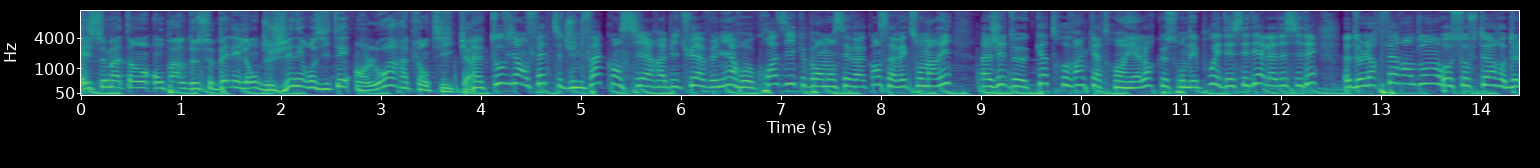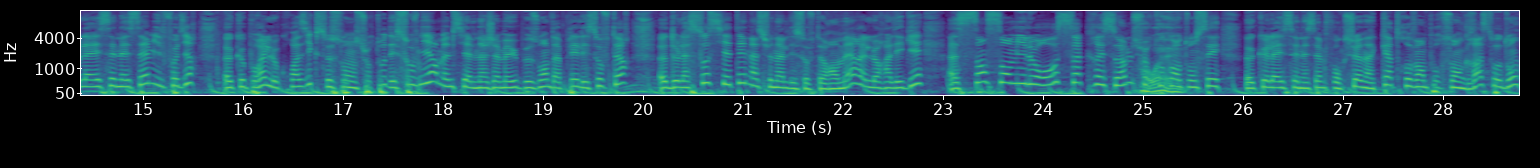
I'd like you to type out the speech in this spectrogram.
Et ce matin, on parle de ce bel élan de générosité en Loire-Atlantique. Euh, tout vient en fait d'une vacancière habituée à venir au Croisic pendant ses vacances avec son mari âgé de 84 ans. Et alors que son époux est décédé, elle a décidé de leur faire un don aux sauveteurs de la SNSM. Il faut dire euh, que pour elle, le Croisic, ce sont surtout des souvenirs, même si elle n'a jamais eu besoin d'appeler les sauveteurs euh, de la Société nationale des sauveteurs en mer. Elle leur a légué euh, 500 000 euros, sacrée somme, surtout ouais. quand on sait que la SNSM fonctionne à 80% grâce aux dons.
